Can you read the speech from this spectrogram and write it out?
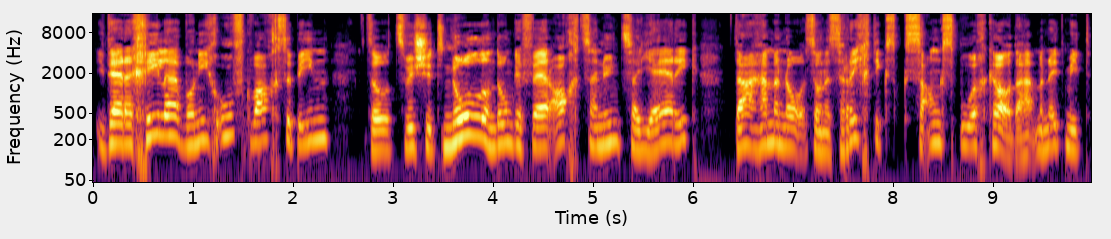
In der Kille, wo ich aufgewachsen bin, so zwischen 0 und ungefähr 18, 19-jährig, da haben wir noch so ein richtiges Gesangsbuch gehabt. Da hat man nicht mit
